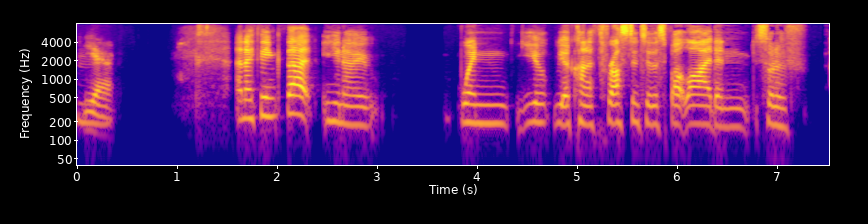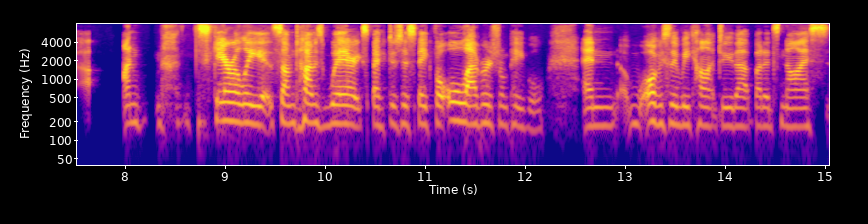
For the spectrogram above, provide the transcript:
yeah mm. and i think that you know when you're, you're kind of thrust into the spotlight and sort of uh, un- scarily sometimes we're expected to speak for all aboriginal people. And obviously we can't do that but it's nice.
